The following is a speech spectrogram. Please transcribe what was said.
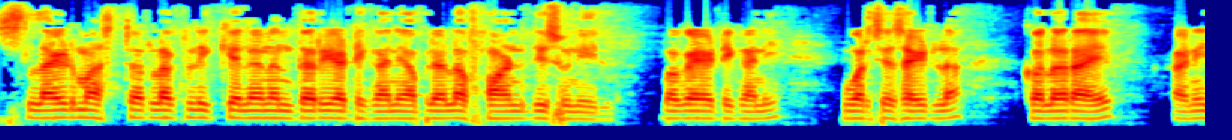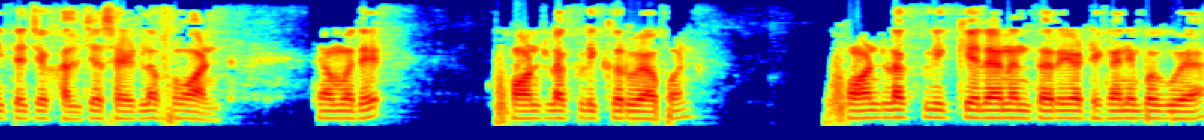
स्लाइड मास्टरला क्लिक केल्यानंतर या ठिकाणी आपल्याला फॉन्ट दिसून येईल. बघा या ठिकाणी वरच्या साईडला कलर आहे आणि त्याच्या खालच्या साईडला फॉन्ट त्यामध्ये फॉन्टला क्लिक करूया आपण. फॉन्टला क्लिक केल्यानंतर या ठिकाणी बघूया.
